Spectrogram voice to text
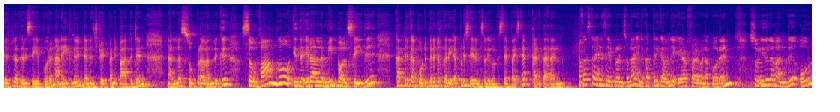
பெருட்ட கறி செய்ய போகிறேன் நான் ஏற்கனவே டெமான்ஸ்ட்ரேட் பண்ணி பார்த்துட்டேன். நல்லா சூப்பராக வந்திருக்கு. ஸோ வாங்கோ இந்த இறாலில் மீட் பால் செய்து கத்திரிக்காய் போட்டு பெருட்ட கறி எப்படி செய்கிறேன்னு சொல்லி உங்களுக்கு ஸ்டெப் பை ஸ்டெப் கடுத்தாரன் ஃபஸ்ட்டாக என்ன செய்ய போகிறேன்னு சொன்னால் இந்த கத்திரிக்காய் வந்து ஏர் ஃப்ரை பண்ண போகிறேன் ஸோ இதில் வந்து ஒரு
